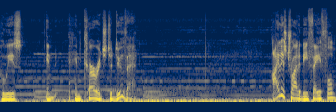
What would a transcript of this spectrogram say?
who He's encouraged to do that. I just try to be faithful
